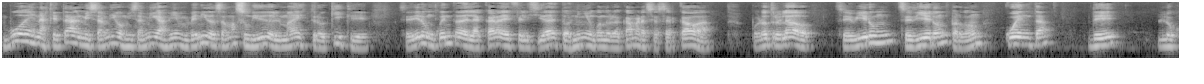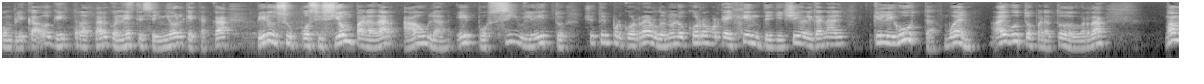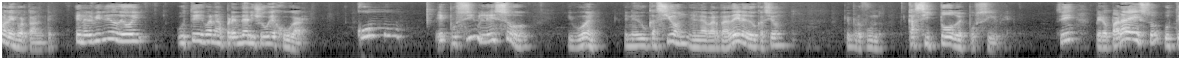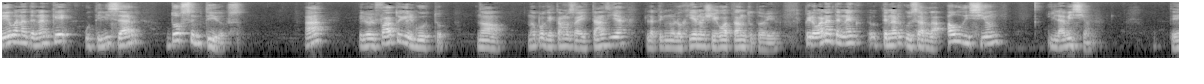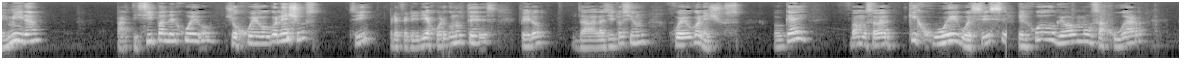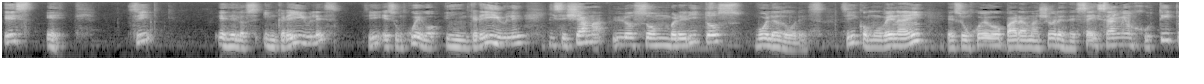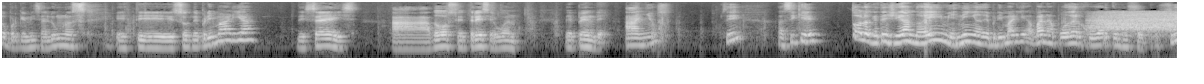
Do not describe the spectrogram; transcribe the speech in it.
Buenas, ¿qué tal mis amigos, mis amigas? Bienvenidos a más un video del maestro Kike. ¿Se dieron cuenta de la cara de felicidad de estos niños cuando la cámara se acercaba? Por otro lado, se vieron, se dieron, perdón, cuenta de lo complicado que es tratar con este señor que está acá. ¿Vieron su posición para dar aula? ¿Es posible esto? Yo estoy por correrlo, no lo corro porque hay gente que llega al canal que le gusta. Bueno, hay gustos para todo, ¿verdad? Vamos a lo importante. En el video de hoy, ustedes van a aprender y yo voy a jugar. ¿Cómo? ¿Es posible eso? Y bueno, en educación, en la verdadera educación, qué profundo, casi todo es posible. ¿Sí? Pero para eso, ustedes van a tener que utilizar dos sentidos. ¿Ah? El olfato y el gusto. No, no porque estamos a distancia, la tecnología no llegó a tanto todavía. Pero van a tener, que usar la audición y la visión. Ustedes miran, participan del juego, yo juego con ellos, ¿sí? Preferiría jugar con ustedes, pero dada la situación, juego con ellos, ¿ok? Vamos a ver qué juego es ese. El juego que vamos a jugar es este, ¿sí? Es de los increíbles, ¿sí? Es un juego increíble y se llama Los sombreritos voladores, ¿sí? Como ven ahí, es un juego para mayores de 6 años justito, porque mis alumnos este, son de primaria, de 6 a 12, 13, bueno, depende, años, ¿sí? Así que todos los que estén llegando ahí, mis niños de primaria, van a poder jugar con nosotros, ¿sí?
